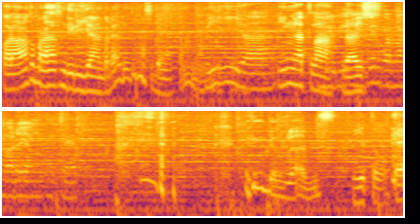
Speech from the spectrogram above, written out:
orang-orang tuh merasa sendirian padahal dia tuh masih banyak teman Iya, ingatlah Mungkin- guys. Mungkin karena nggak ada yang ngechat. belum habis Gitu. Oke.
